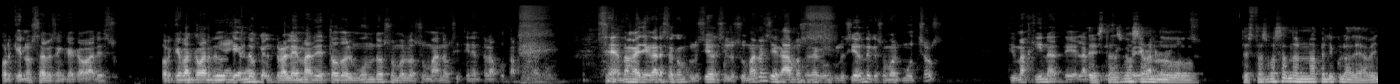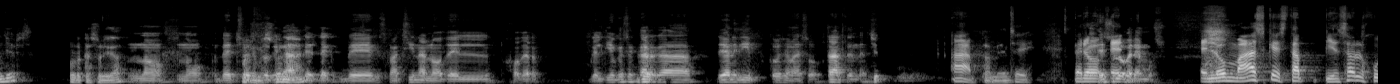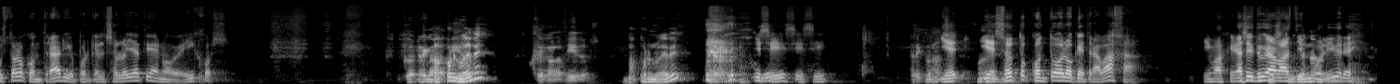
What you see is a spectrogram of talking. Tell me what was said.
porque no sabes en qué acabar eso. Porque va a acabar deduciendo que el problema de todo el mundo somos los humanos y tienen toda la puta. O sea, van a llegar a esa conclusión. Si los humanos llegamos a esa conclusión de que somos muchos, tú imagínate la ¿Te estás, basando. ¿Te estás basando en una película de Avengers? Por casualidad. No, no. De hecho, esto suena, viene ¿eh? de, de Ex Machina, no, del. Joder. Del tío que se carga. De Johnny Depp, ¿cómo se llama eso? Transcendence. Ah, También. sí. Pero Eso eh, lo veremos. Elon Musk está, piensa justo lo contrario, porque él solo ya tiene nueve hijos. ¿Va por nueve? Reconocidos. ¿Va por nueve? Sí, sí, sí, sí. Y, reconocidos. y eso to- con todo lo que trabaja. Imagina si tuviera Pues más tiempo no- libre.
